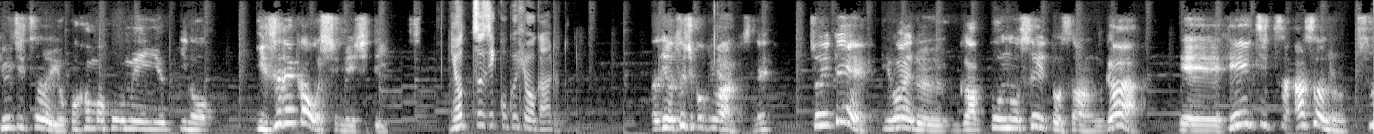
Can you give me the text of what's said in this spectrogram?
休日の横浜方面行きのいずれかを示しています。4つ時刻表があると。4つ時刻表があるんですね。それで、いわゆる学校の生徒さんが、えー、平日朝の通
